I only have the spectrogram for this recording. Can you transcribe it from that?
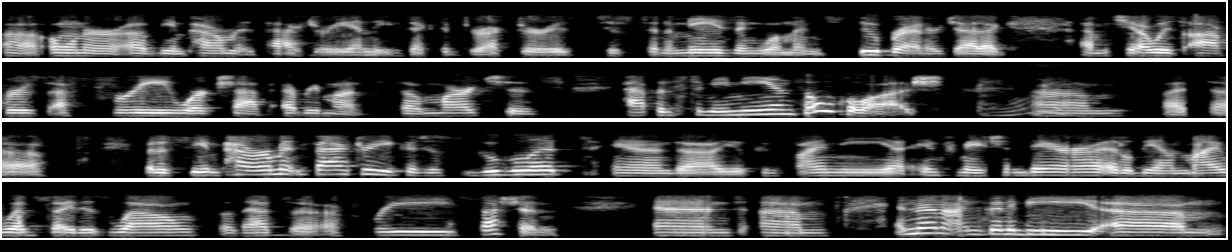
uh, owner of the Empowerment Factory and the executive director, is just an amazing woman, super energetic. Um, she always offers a free workshop every month. So March is happens to be me and Soul Collage, um, but but it's the Empowerment Factory. You can just Google it and uh, you can find the uh, information there. It'll be on my website as well. So that's a, a free session. And, um, and then I'm going to be, um,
